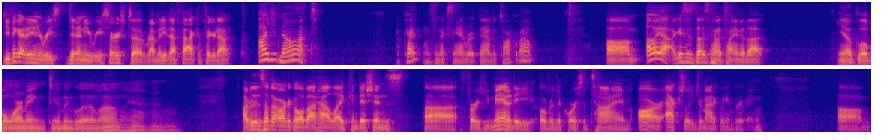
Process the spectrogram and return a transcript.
Do you think I did any, re- did any research to remedy that fact and figure it out? I did not. Okay, what's the next thing I wrote down to talk about? Um, oh yeah, I guess this does kind of tie into that. You know, global warming, doom and gloom. Oh my yeah. I read this other article about how like conditions uh, for humanity over the course of time are actually dramatically improving. Um,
